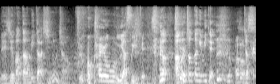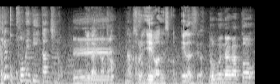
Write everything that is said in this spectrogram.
レジェバタ見たら死ぬんちゃう？絶対思うんだ嫌すぎて。いや あのちょっとだけ見て。じゃああそうですか。結構コメディタッチの描き方、なんかそれの映画ですか？映画ですよ。信長と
